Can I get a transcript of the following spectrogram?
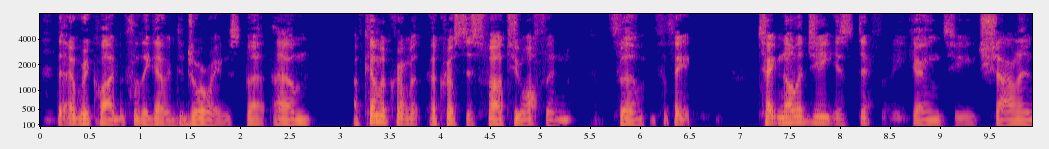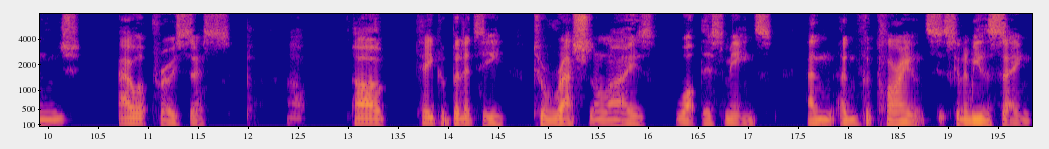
that are required before they go into drawings. But um, I've come across, across this far too often for, for think technology is definitely going to challenge our process, our, our capability to rationalize what this means. And, and for clients, it's going to be the same.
